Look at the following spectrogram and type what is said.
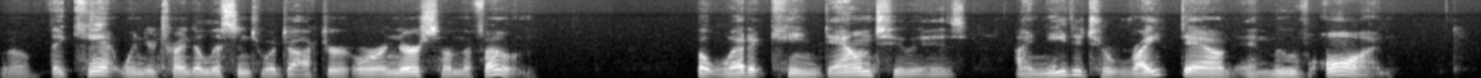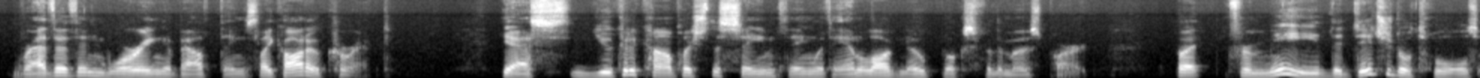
Well, they can't when you're trying to listen to a doctor or a nurse on the phone. But what it came down to is I needed to write down and move on rather than worrying about things like autocorrect. Yes, you could accomplish the same thing with analog notebooks for the most part. But for me, the digital tools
